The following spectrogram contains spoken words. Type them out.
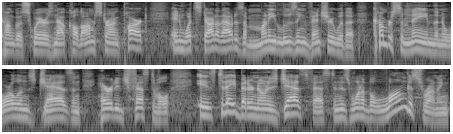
Congo Square is now called Armstrong Park, and what started out as a money losing venture with a cumbersome name, the New Orleans Jazz and Heritage Festival, is today better known as Jazz Fest and is one of the longest running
